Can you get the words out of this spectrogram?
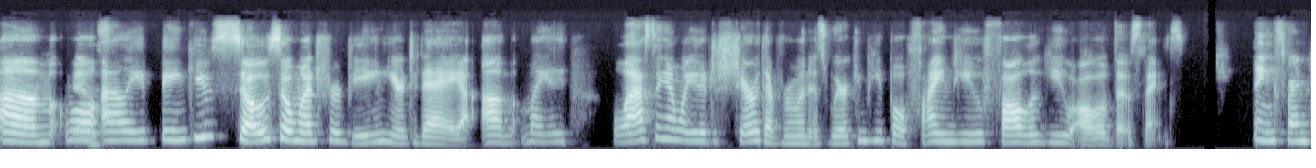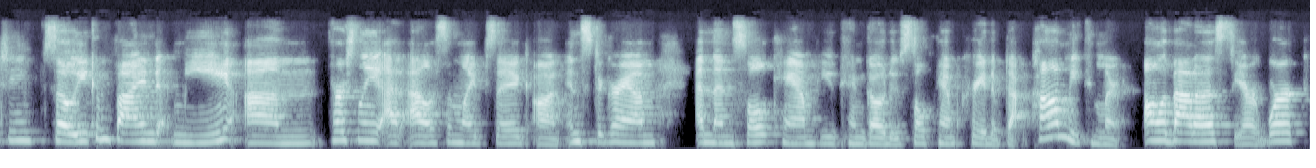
Um, well, yes. Ali, thank you so, so much for being here today. Um, my last thing I want you to just share with everyone is where can people find you, follow you, all of those things? Thanks, Frenchie. So you can find me um, personally at Allison Leipzig on Instagram and then Soul Camp. You can go to soulcampcreative.com. You can learn all about us, see our work,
